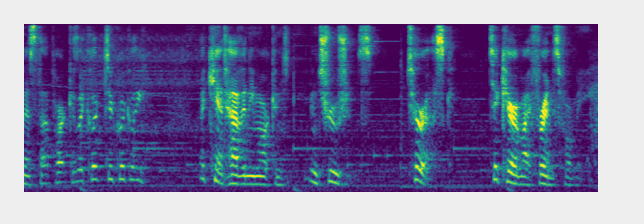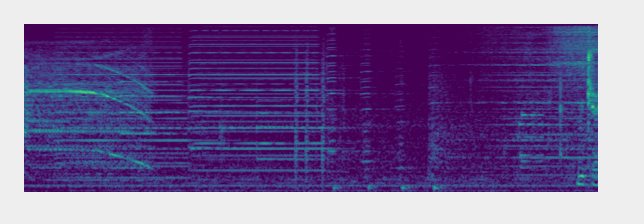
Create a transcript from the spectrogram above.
missed that part because I clicked too quickly. I can't have any more intrusions. Turesk, take care of my friends for me. Okay,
